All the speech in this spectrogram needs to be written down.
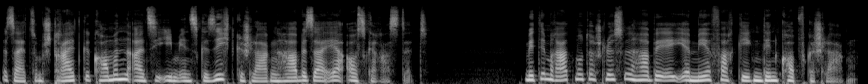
Es sei zum Streit gekommen, als sie ihm ins Gesicht geschlagen habe, sei er ausgerastet. Mit dem Radmutterschlüssel habe er ihr mehrfach gegen den Kopf geschlagen.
